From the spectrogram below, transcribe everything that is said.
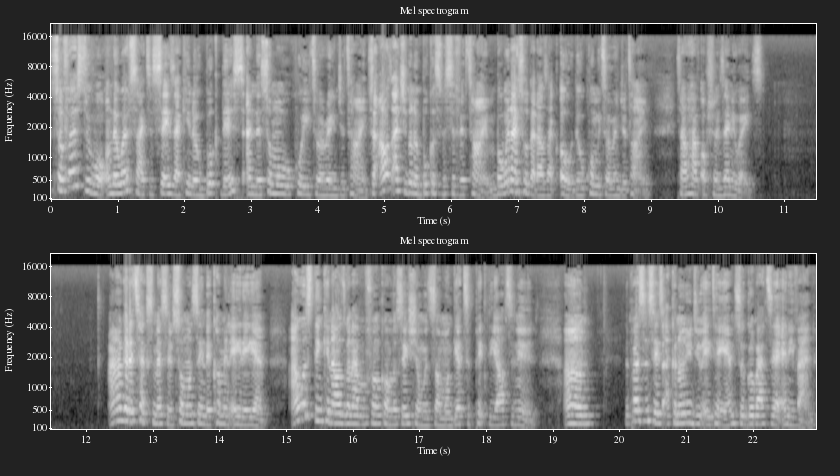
So first of all, on their website, it says like, you know, book this and then someone will call you to arrange a time. So I was actually going to book a specific time. But when I saw that, I was like, oh, they'll call me to arrange a time. So I'll have options anyways. I don't get a text message, someone saying they come in 8 a.m. I was thinking I was going to have a phone conversation with someone, get to pick the afternoon. Um, the person says, I can only do 8 a.m., so go back to anyvan.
